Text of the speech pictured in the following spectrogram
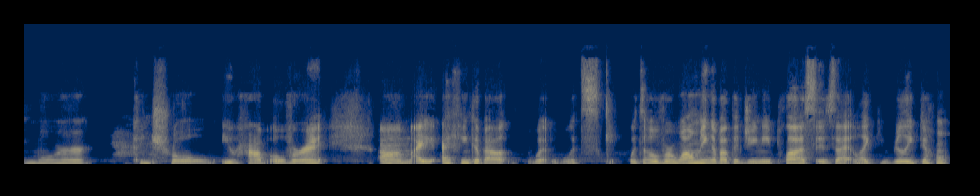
more control you have over it. Um, I, I think about what what's what's overwhelming about the Genie Plus is that like you really don't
